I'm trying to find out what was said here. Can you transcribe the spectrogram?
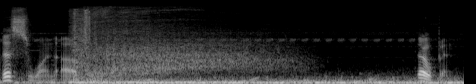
this one up, it's open.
